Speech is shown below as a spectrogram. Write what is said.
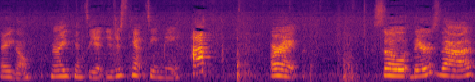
there you go. Now you can see it. You just can't see me. Ha! All right. So there's that.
